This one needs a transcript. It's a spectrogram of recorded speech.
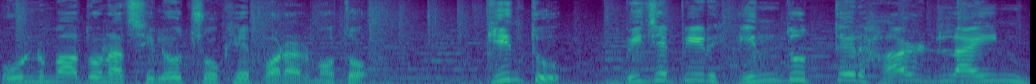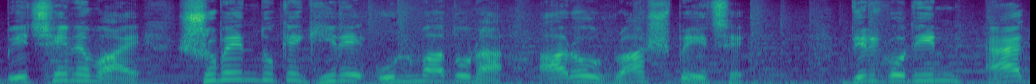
উন্মাদনা ছিল চোখে পড়ার মতো। কিন্তু বিজেপির হিন্দুত্বের হার্ড লাইন বেছে নেওয়ায় শুভেন্দুকে ঘিরে উন্মাদনা আরও হ্রাস পেয়েছে। দীর্ঘদিন এক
